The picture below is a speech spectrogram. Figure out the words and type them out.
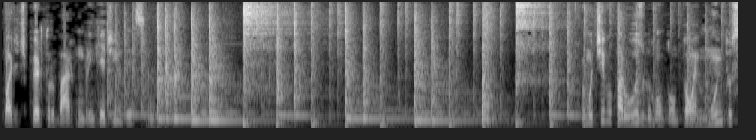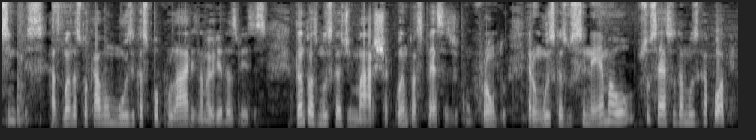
pode te perturbar com um brinquedinho desse. Né? O motivo para o uso do rontonton é muito simples. As bandas tocavam músicas populares na maioria das vezes. Tanto as músicas de marcha quanto as peças de confronto eram músicas do cinema ou sucessos da música pop.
